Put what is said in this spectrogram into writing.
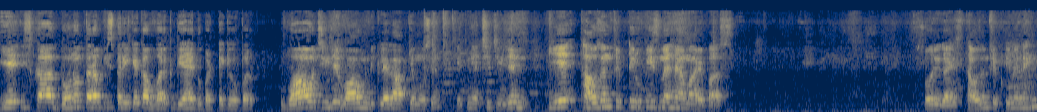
ये इसका दोनों तरफ़ इस तरीके का वर्क दिया है दुपट्टे के ऊपर। वाव चीज़ें वाव निकलेगा आपके मुँह से। इतनी अच्छी चीज़ें। ये थाउज़ेंड फिफ्टी रुपीज़ में है हमारे पास। सॉरी गाइस थाउज़ेंड फिफ्टी में नहीं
